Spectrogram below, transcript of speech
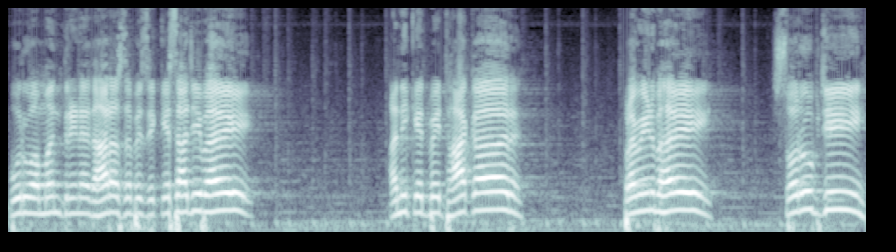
પૂર્વ મંત્રી અને ધારાસભ્ય શ્રી કેસાજીભાઈ, અનિકેતભાઈ ઠાકર, પ્રવીણભાઈ સ્વરૂપજી,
